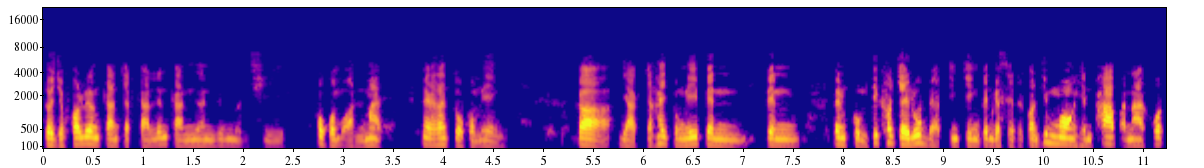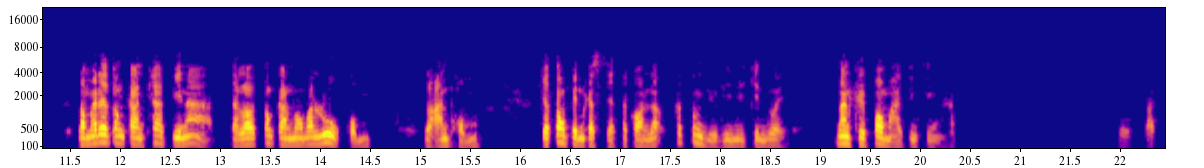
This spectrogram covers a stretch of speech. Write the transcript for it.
โดยเฉพาะเรื่องการจัดการเรื่องการเงินเรื่องบัญชี พวกผมอ่อนมากแม้กระทั่งตัวผมเอง ก็อยากจะให้ตรงนี้เป็นเป็นเป็นกลุ่มที่เข้าใจรูปแบบจริง ๆ เป็นเกษตรกรที่มองเห็นภาพอนาคต เราไม่ได้ต้องการแค่ปีหน้า แต่เราต้องการมองว่าลูกผมหลานผม จะต้องเป็นเกษตรกรแล้วก็ต้องอยู่ดีมีกินด้วย นั่นคือเป้าหมายจริง ๆ ครับ ตัด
